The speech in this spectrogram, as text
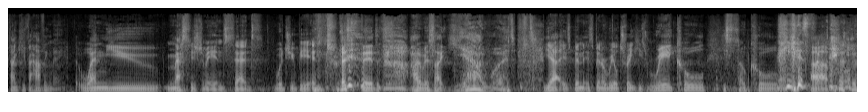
Thank you for having me. When you messaged me and said, "Would you be interested?" I was like, "Yeah, I would." Yeah, it's been it's been a real treat. He's really cool. He's so cool. He is so Um,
